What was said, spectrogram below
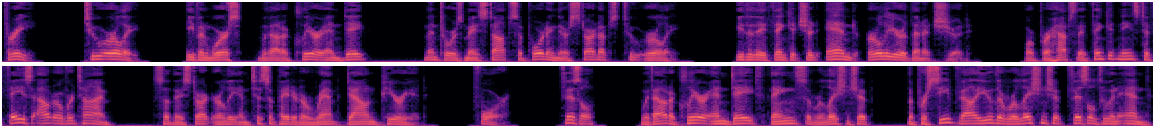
3. Too early. Even worse, without a clear end date, mentors may stop supporting their startups too early. Either they think it should end earlier than it should, or perhaps they think it needs to phase out over time, so they start early anticipated a ramp down period. 4. Fizzle. Without a clear end date, things, the relationship, the perceived value, the relationship fizzle to an end.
